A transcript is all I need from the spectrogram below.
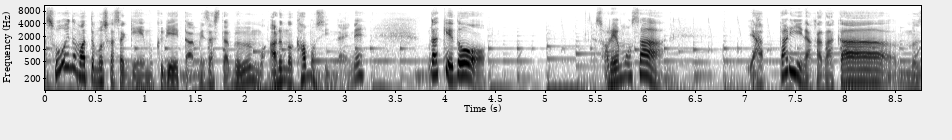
そういうのもあってもしかしたらゲームクリエイター目指した部分もあるのかもしんないね。だけど、それもさ、やっぱりなかなか難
